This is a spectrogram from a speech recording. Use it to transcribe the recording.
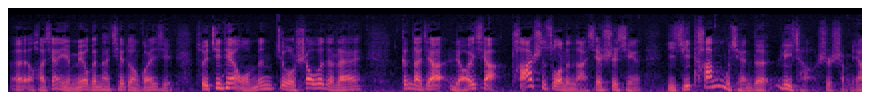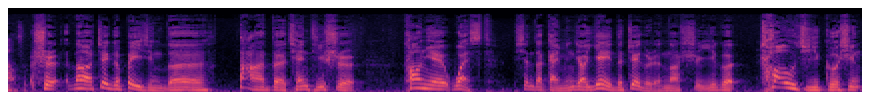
呃，好像也没有跟他切断关系。所以今天我们就稍微的来跟大家聊一下，他是做了哪些事情，以及他目前的立场是什么样子的。是，那这个背景的大的前提是，Kanye West 现在改名叫 Ye 的这个人呢，是一个超级歌星。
